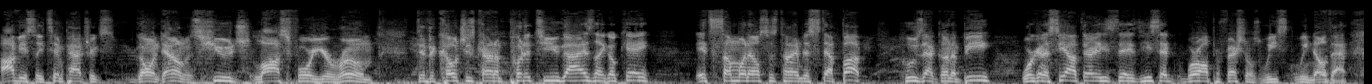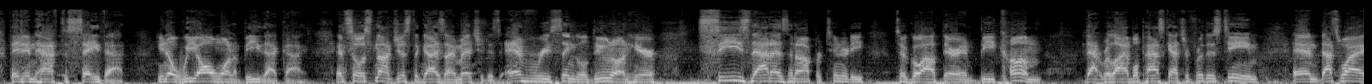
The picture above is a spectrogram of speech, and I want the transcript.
obviously Tim Patrick's going down was huge loss for your room. Did the coaches kind of put it to you guys like, okay, it's someone else's time to step up? Who's that going to be? We're going to see out there. He said, he said, we're all professionals. We we know that. They didn't have to say that. You know, we all want to be that guy. And so it's not just the guys I mentioned, it's every single dude on here sees that as an opportunity to go out there and become that reliable pass catcher for this team. And that's why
